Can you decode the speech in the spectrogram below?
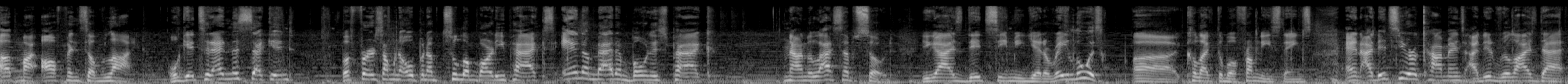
up my offensive line. We'll get to that in a second. But first, I'm going to open up two Lombardi packs and a Madden bonus pack. Now, in the last episode, you guys did see me get a Ray Lewis uh, collectible from these things. And I did see your comments. I did realize that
